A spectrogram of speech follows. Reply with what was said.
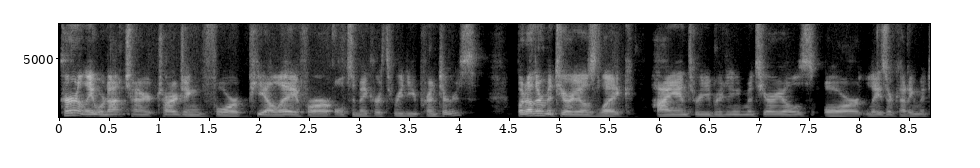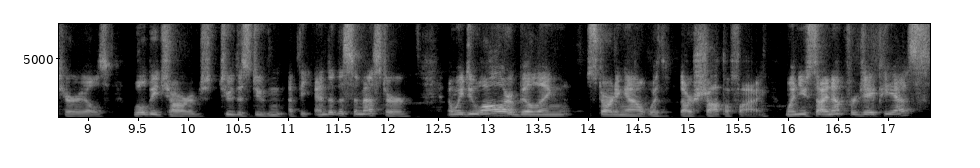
Currently, we're not char charging for PLA for our Ultimaker 3D printers, but other materials like high-end 3D printing materials or laser cutting materials will be charged to the student at the end of the semester. And we do all our billing starting out with our Shopify. When you sign up for JPS,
